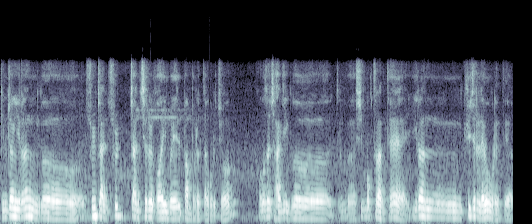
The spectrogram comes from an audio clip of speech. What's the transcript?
김정일은 그 술잔 술잔치를 거의 매일 밤 벌였다고 그러죠. 거기서 자기 그, 그 신복들한테 이런 퀴즈를 내고 그랬대요.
